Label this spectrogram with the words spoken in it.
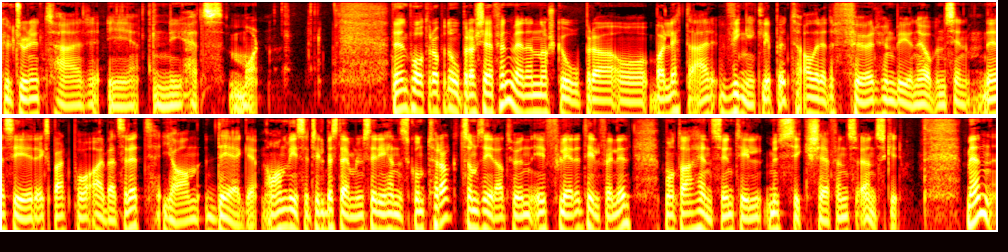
Kulturnytt her i Nyhetsmorgen. Den påtroppende operasjefen ved Den norske opera og ballett er vingeklippet allerede før hun begynner jobben sin. Det sier ekspert på arbeidsrett Jan Dege, og han viser til bestemmelser i hennes kontrakt som sier at hun i flere tilfeller må ta hensyn til musikksjefens ønsker. Men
